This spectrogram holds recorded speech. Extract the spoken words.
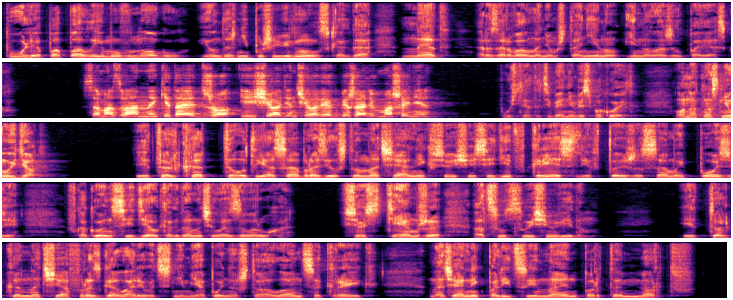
Пуля попала ему в ногу, и он даже не пошевельнулся, когда Нед разорвал на нем штанину и наложил повязку. Самозванный китаец Джо и еще один человек бежали в машине. Пусть это тебя не беспокоит. Он от нас не уйдет. И только тут я сообразил, что начальник все еще сидит в кресле в той же самой позе, в какой он сидел, когда началась заваруха. Все с тем же отсутствующим видом. И только начав разговаривать с ним, я понял, что Алонсо Крейг, начальник полиции Найнпорта, мертв.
